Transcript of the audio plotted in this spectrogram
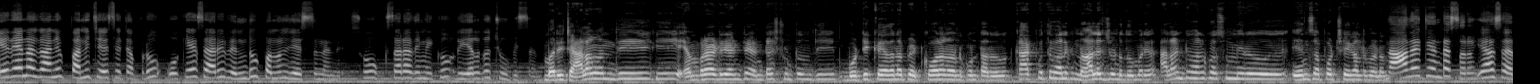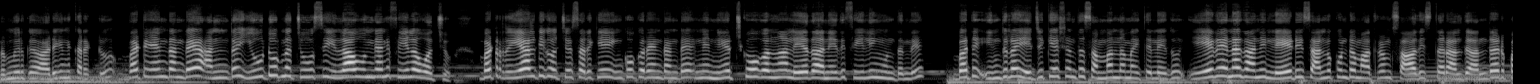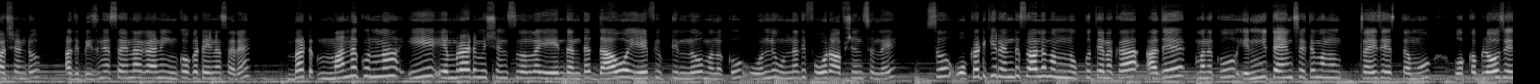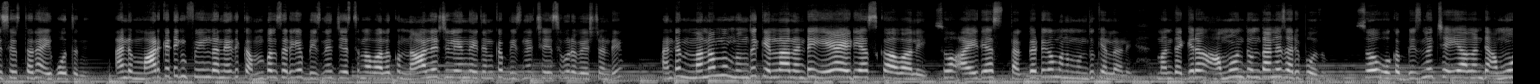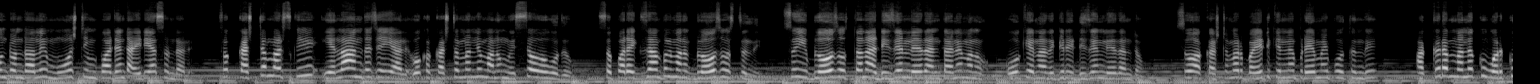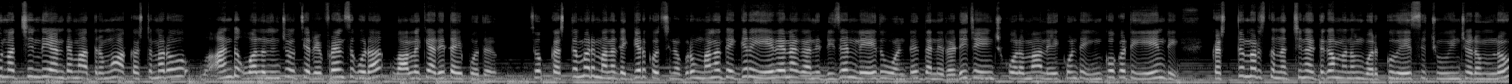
ఏదైనా కానీ పని చేసేటప్పుడు ఒకేసారి రెండు పనులు చేస్తుందండి. సో ఒకసారి అది మీకు రియల్గా చూపిస్తాను. మరి చాలా మందికి ఎంబ్రాయిడరీ అంటే ఇంట్రెస్ట్ ఉంటుంది. బొటిక్ ఏదైనా పెట్టుకోవాలని అనుకుంటారు. కాకపోతే వాళ్ళకి నాలెడ్జ్ ఉండదు. మరి అలాంటి వాళ్ళ కోసం మీరు ఏం సపోర్ట్ చేయగలరు మేడం? నాదైతే అంటే సార్? యా సార్ మీరు అడిగింది కరెక్ట్ బట్ ఏంటంటే అంటే యూట్యూబ్లో చూసి ఇలా ఉంది అని ఫీల్ అవ్వచ్చు. బట్ రియాలిటీకి వచ్చేసరికి ఇంకొకరు ఏంటంటే నేను నేర్చుకోగలనా లేదా అనేది ఫీలింగ్ ఉంటుంది. బట్ ఇందులో ఎడ్యుకేషన్తో సంబంధం అయితే లేదు. ఏదైనా కానీ లేడీస్ అనుకుంటే మాత్రం సాధిస్తారు. అది హండ్రెడ్ పర్సెంట్. అది బిజినెస్ అయినా కానీ ఇంకొకటైనా సరే. బట్ మనకున్న ఈ ఎంబ్రాయిడరీ మిషన్స్ వల్ల ఏంటంటే దావో ఏ ఫిఫ్టీన్లో మనకు ఓన్లీ ఉన్నది ఫోర్ ఆప్షన్స్ ఉన్నాయి సో ఒకటికి రెండు సార్లు మనం నొక్కు తినక అదే మనకు ఎన్ని టైమ్స్ అయితే మనం ట్రై చేస్తామో ఒక బ్లౌజ్ వేసేస్తేనే అయిపోతుంది. అండ్ మార్కెటింగ్ ఫీల్డ్ అనేది కంపల్సరీగా బిజినెస్ చేస్తున్న వాళ్ళకు నాలెడ్జ్ లేని అయితే కనుక బిజినెస్ చేసి కూడా వేస్ట్ అండి అంటే మనము ముందుకు వెళ్ళాలంటే ఏ ఐడియాస్ కావాలి? సో ఐడియాస్ తగ్గట్టుగా మనం ముందుకు వెళ్ళాలి మన దగ్గర అమౌంట్ ఉంటేనే సరిపోదు. సో ఒక బిజినెస్ చేయాలంటే అమౌంట్ ఉండాలి మోస్ట్ ఇంపార్టెంట్ ఐడియాస్ ఉండాలి. సో కస్టమర్స్కి ఎలా అందజేయాలి ఒక కస్టమర్ని మనం మిస్ అవ్వకూడదు. సో ఫర్ ఎగ్జాంపుల్ మనకు బ్లౌజ్ వస్తుంది. సో ఈ బ్లౌజ్ వస్తాను? ఆ డిజైన్ లేదంటానే మనం ఓకే నా దగ్గర ఈ డిజైన్ లేదంటాం. సో ఆ కస్టమర్ బయటకు వెళ్ళినప్పుడు ఏమైపోతుంది? అక్కడ మనకు వర్క్ నచ్చింది అంటే మాత్రము ఆ కస్టమరు అండ్ వాళ్ళ నుంచి వచ్చే రిఫరెన్స్ కూడా వాళ్ళకి అడిక్ట్ అయిపోతారు. సో కస్టమర్ మన దగ్గరకు వచ్చినప్పుడు మన దగ్గర ఏదైనా కానీ డిజైన్ లేదు అంటే దాన్ని రెడీ చేయించుకోవడమా? లేకుంటే ఇంకొకటి ఏంటి? కస్టమర్స్కి నచ్చినట్టుగా మనం వర్క్ వేసి చూపించడంలో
